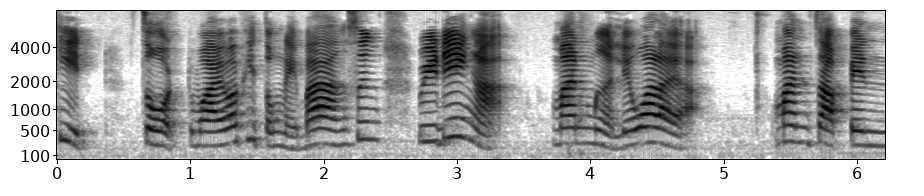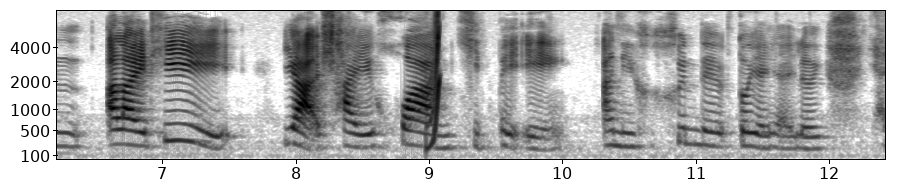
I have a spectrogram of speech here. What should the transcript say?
ผิดจดไว้ว่าผิดตรงไหนบ้าง ซึ่ง reading อะมันเหมือนเรียกว่าอะไรอะ มันจะเป็นอะไรที่อย่าใช้ความคิดไปเอง อันนี้ขึ้นตัวใหญ่ ๆ เลย อย่า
